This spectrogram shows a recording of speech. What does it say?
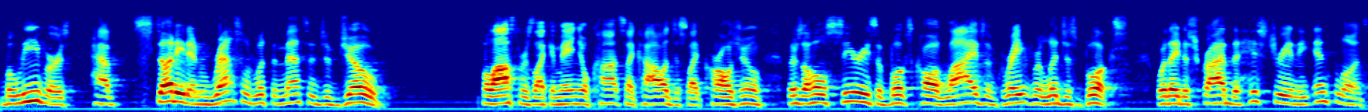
believers, have studied and wrestled with the message of Job philosophers like Immanuel Kant, psychologists like Carl Jung. There's a whole series of books called Lives of Great Religious Books, where they describe the history and the influence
